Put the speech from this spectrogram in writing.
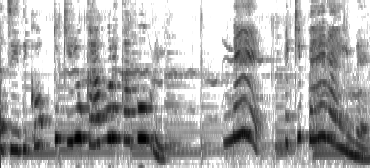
Το παγκοτατζίδικο του κυρίου Κάβουρα Καβούρη. Ναι, εκεί πέρα είναι.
